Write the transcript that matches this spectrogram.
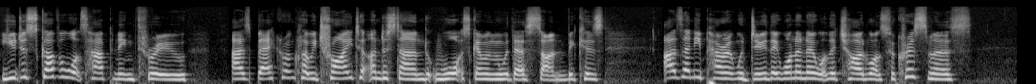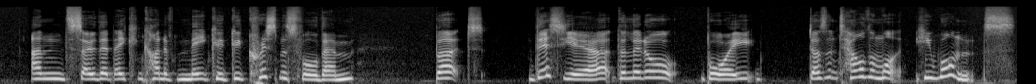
you discover what's happening through as Becca and Chloe try to understand what's going on with their son because as any parent would do, they want to know what their child wants for Christmas and so that they can kind of make a good Christmas for them. But this year, the little boy doesn't tell them what he wants.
